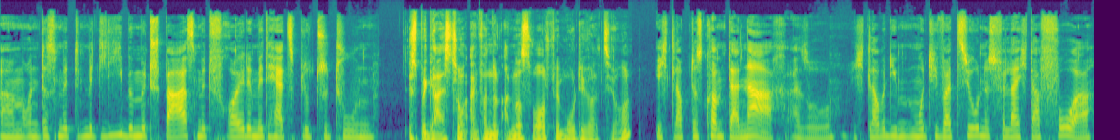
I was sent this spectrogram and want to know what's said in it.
ähm, und das mit, mit Liebe, mit Spaß, mit Freude, mit Herzblut zu tun. Ist Begeisterung einfach nur ein anderes Wort für Motivation? Ich glaube, das kommt danach. Also ich glaube, die Motivation ist vielleicht davor.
